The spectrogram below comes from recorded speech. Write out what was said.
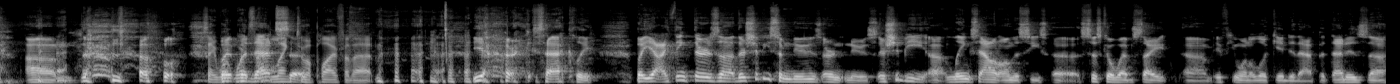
um, so say, what, but, what's but that link uh, to apply for that? yeah, exactly. But yeah, I think there's uh, there should be some news or news. There should be uh, links out on the C- uh, Cisco website um, if you want to look into that. But that is uh,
